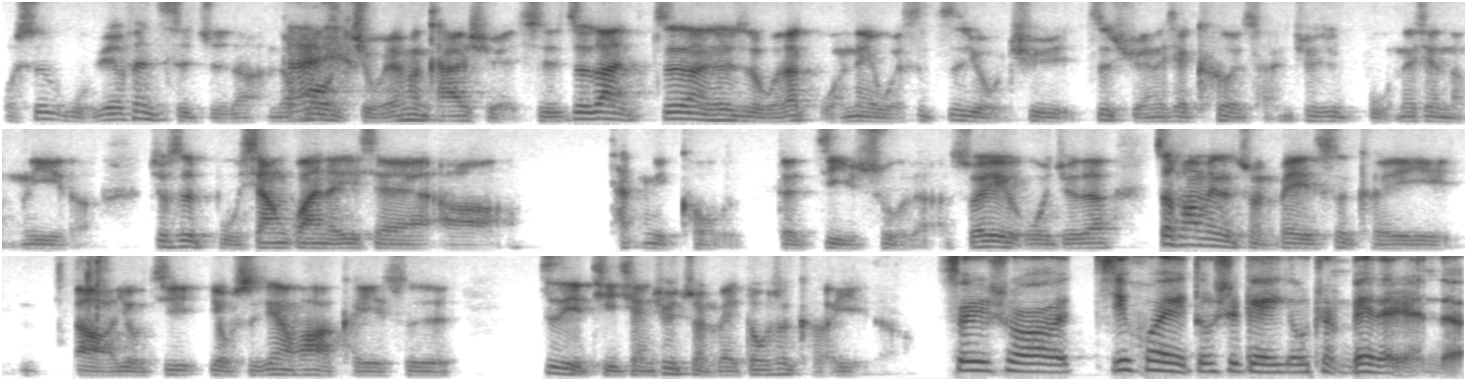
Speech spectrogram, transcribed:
我是五月份辞职的，然后对九月份开学。其实这段这段日子我在国内我是自由去自学那些课程，就是补那些能力的，就是补相关的一些啊、technical 的技术的，所以我觉得这方面的准备是可以啊、有机有时间的话，可以是自己提前去准备都是可以的。所以说机会都是给有准备的人的。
